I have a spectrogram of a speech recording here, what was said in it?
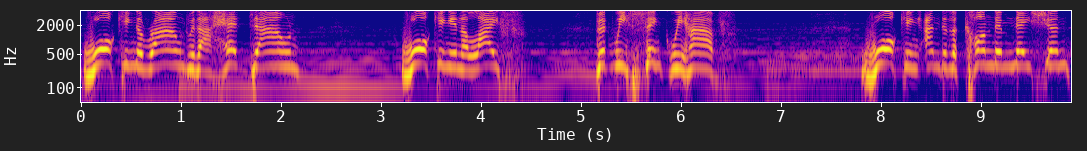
Walking around with our head down, walking in a life that we think we have walking under the condemnation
